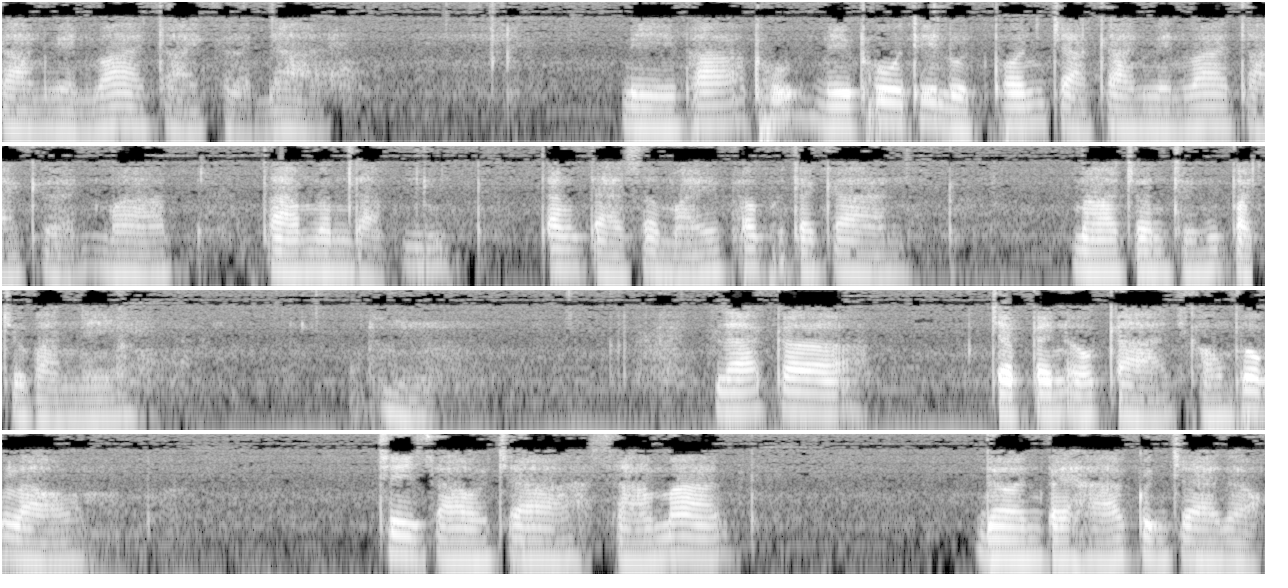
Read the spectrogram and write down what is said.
การเวียนว่ายตายเกิดได้ มีพระผู้มีผู้ที่หลุดพ้นจากการเวียนว่ายตายเกิดมาตามลำดับตั้งแต่สมัยพระพุทธการมาจนถึงปัจจุบันนี้ และก็จะเป็นโอกาสของพวกเรา ที่เราจะสามารถเดินไปหากุญแจดอก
